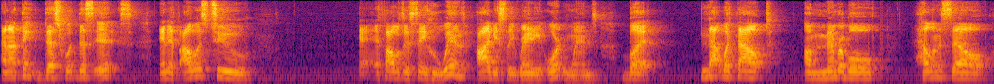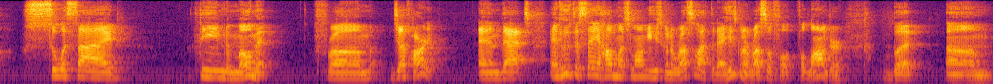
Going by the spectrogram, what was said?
and I think that's what this is. And if I was to if I was to say who wins, obviously Randy Orton wins, but not without a memorable Hell in a Cell suicide themed moment from Jeff Hardy. And that and who's to say how much longer he's gonna wrestle after that? He's gonna wrestle for, for longer, but um,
